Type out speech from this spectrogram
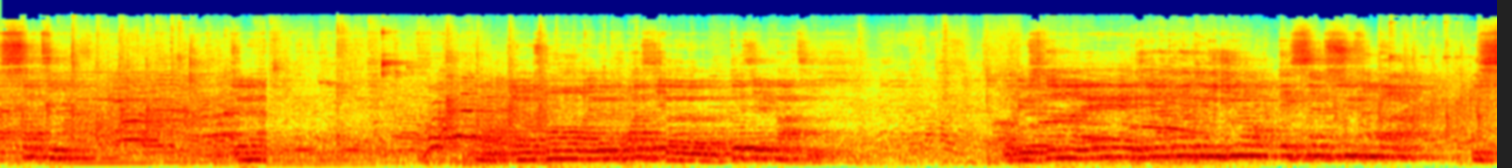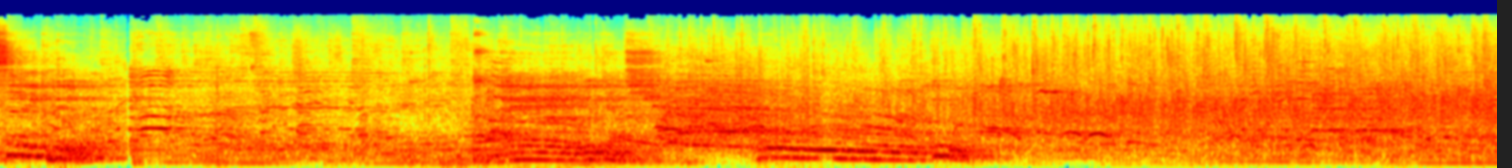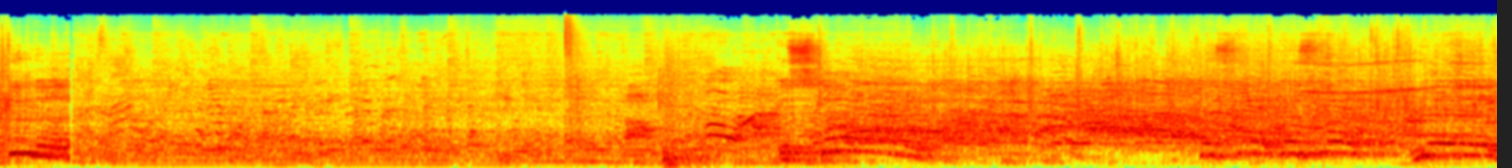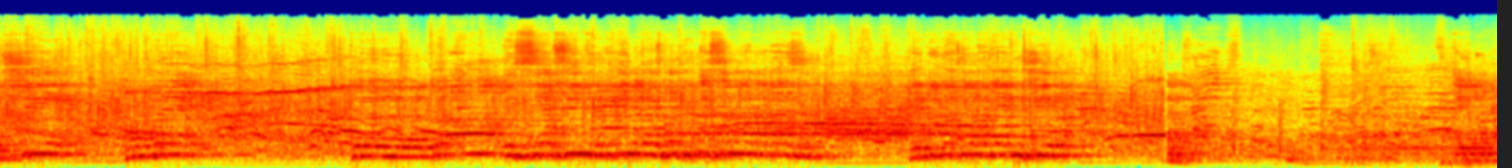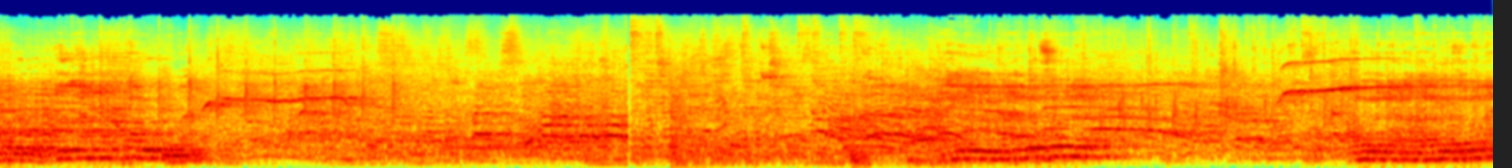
senti. Je... Euh, Heureusement, le troisième, euh, deuxième partie. Augustin est généralement intelligent et ça ne suffit pas. Il savait que なるほど。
